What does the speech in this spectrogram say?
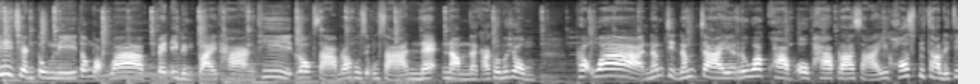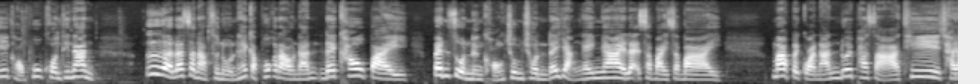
ที่เชียงตุงนี้ต้องบอกว่าเป็นอีกหนึ่งปลายทางที่โลก 360 องศาแนะนำนะคะคุณผู้ชม เพราะว่าน้ำจิตน้ำใจหรือว่าความโอภาปราศัย hospitality ของผู้คนที่นั่น เอื้อและสนับสนุนให้กับพวกเรานั้นได้เข้าไป เป็นส่วนหนึ่งของชุมชนได้อย่างง่าย ๆ และสบายๆมากไปกว่านั้นด้วยภาษาที่ใช้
